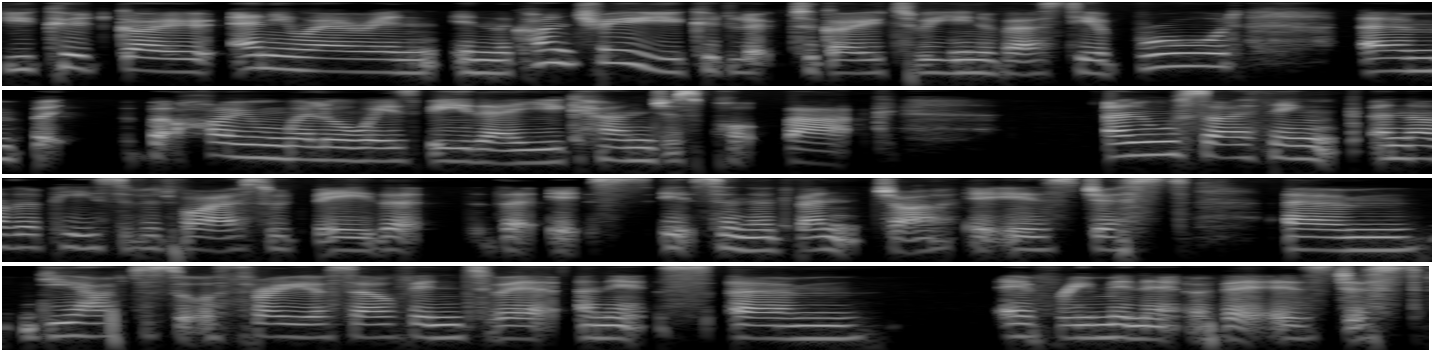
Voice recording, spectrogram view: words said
you could go anywhere in in the country. You could look to go to a university abroad, um, but but home will always be there. You can just pop back. And also, I think another piece of advice would be that that it's it's an adventure. It is just um, you have to sort of throw yourself into it, and it's um, every minute of it is just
